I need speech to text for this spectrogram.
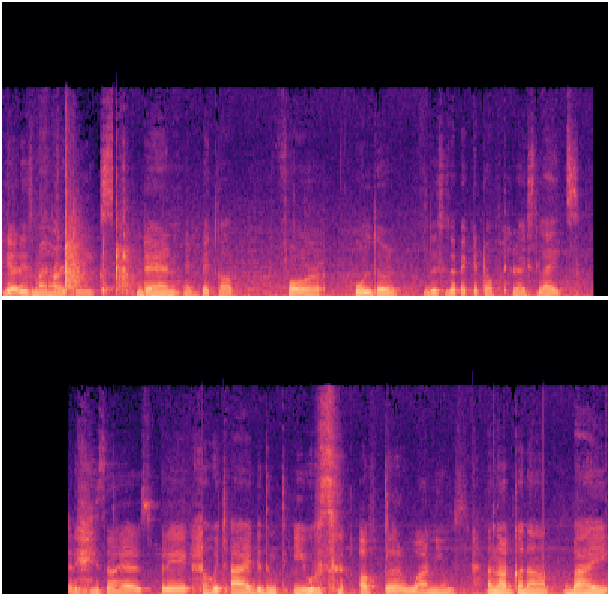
Here is my hard disk then a backup for holder. This is a packet of rice lights. There is a hairspray which I didn't use after one use. I'm not gonna buy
